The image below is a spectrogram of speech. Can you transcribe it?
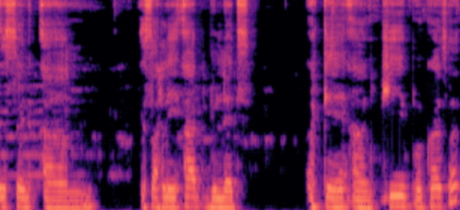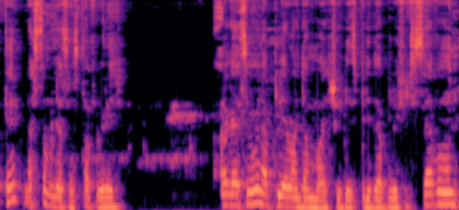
instant um exactly add bullets okay and keep because okay there's so many awesome stuff it alright guys so we're gonna play a random match with this PDW57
